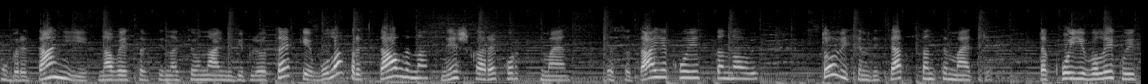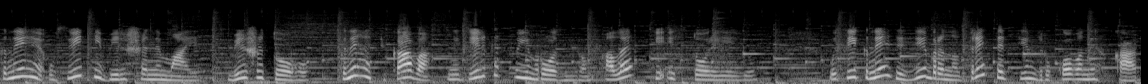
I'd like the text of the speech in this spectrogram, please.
У Британії на виставці Національної бібліотеки була представлена книжка Рекордсмен, висота якої становить 180 см. Такої великої книги у світі більше немає. Більше того, книга цікава не тільки своїм розміром, але і історією. У цій книзі зібрано 37 друкованих карт,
